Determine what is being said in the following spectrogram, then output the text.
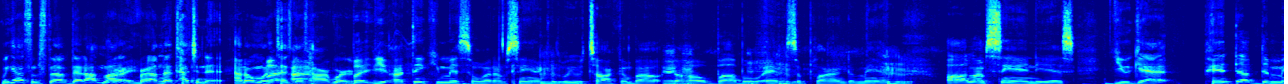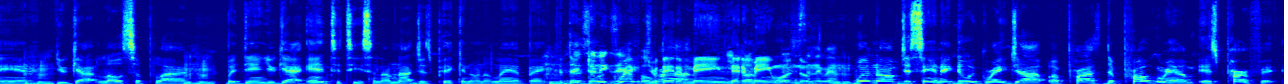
we got some stuff that I'm like, Right. bro, I'm not touching that. I don't want to touch. That's hard work. But you, I think you're missing what I'm saying because we were talking about the whole bubble and supply and demand. All I'm saying is you got pent up demand, mm-hmm. you got low supply, mm-hmm. but then you got entities, and I'm not just picking on the land bank 'cause they Just do an a great job. But they the main, they're the uh, main one though. in the. Well, no, I'm just saying they do a great job. Of pro- the program is perfect.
